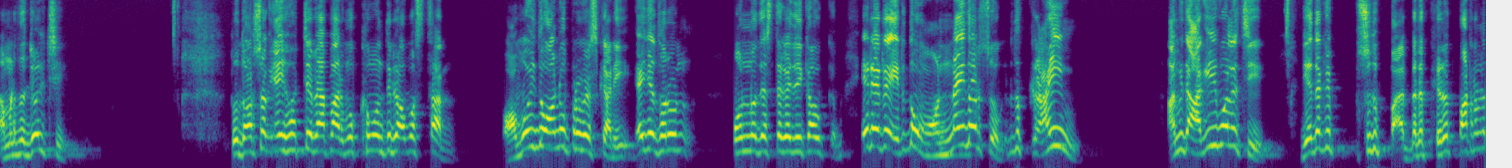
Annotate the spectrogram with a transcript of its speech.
আমরা তো জ্বলছি। তো দর্শক, এই হচ্ছে ব্যাপার, মুখ্যমন্ত্রীর অবস্থান। অবৈধ অনুপ্রবেশকারী, এই যে ধরুন, অন্য দেশ থেকে যে কাউকে, এটা এটা এটা তো অন্যায় দর্শক, এটা তো ক্রাইম আমি তো আগেই বলেছি যে এদেরকে শুধু মানে ফেরত পাঠানো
